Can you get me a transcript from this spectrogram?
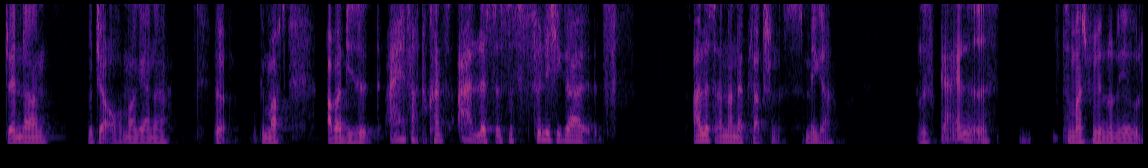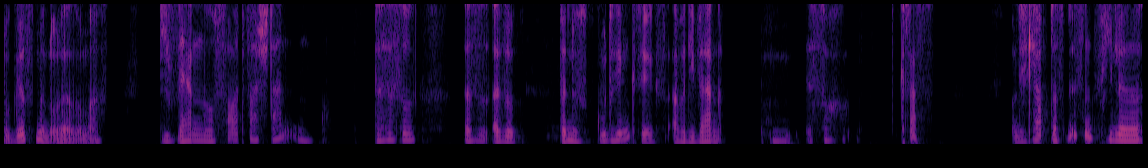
Gendern wird ja auch immer gerne. Gemacht. Aber diese, einfach, du kannst alles, es ist völlig egal. Alles aneinander klatschen, es ist mega. Und das Geile ist, zum Beispiel, wenn du Neologismen oder so machst, die werden sofort verstanden. Das ist so, das ist, also, wenn du es gut hinkriegst, aber die werden, hm, ist doch krass. Und ich glaube, das wissen viele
